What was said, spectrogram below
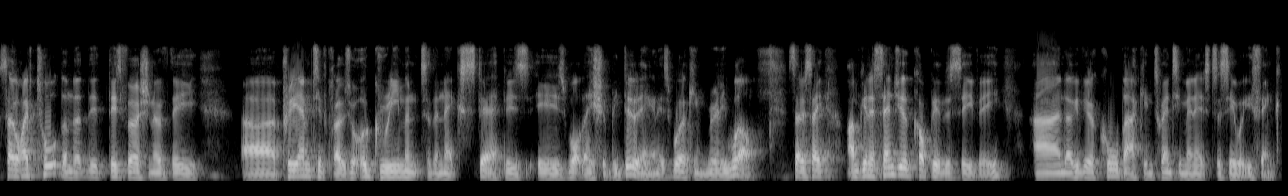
So I've taught them that th- this version of the uh, preemptive close or agreement to the next step is is what they should be doing, and it's working really well. So say I'm going to send you a copy of the CV, and I'll give you a call back in 20 minutes to see what you think.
